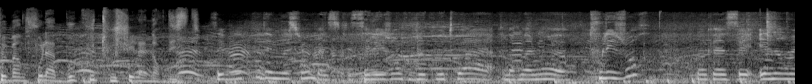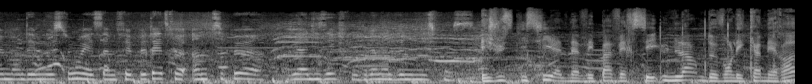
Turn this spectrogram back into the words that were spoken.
Ce bain de foule a beaucoup touché la nordiste. C'est beaucoup d'émotions parce que c'est les gens que je côtoie euh, normalement euh, tous les jours. Donc euh, c'est énormément d'émotions et ça me fait peut-être un petit peu réaliser que je suis vraiment devenue Miss France. Et jusqu'ici, elle n'avait pas versé une larme devant les caméras.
